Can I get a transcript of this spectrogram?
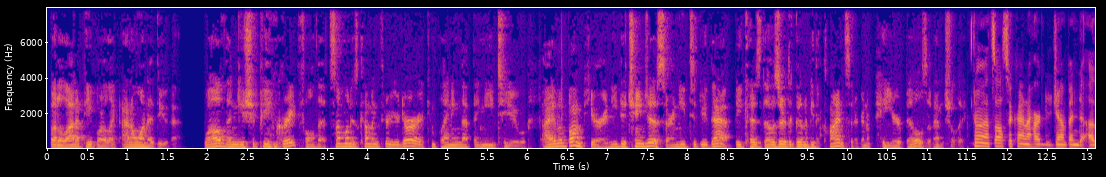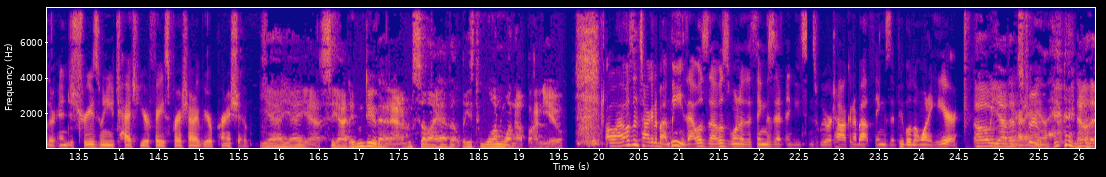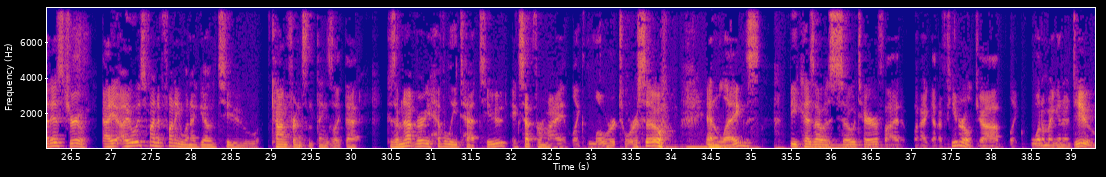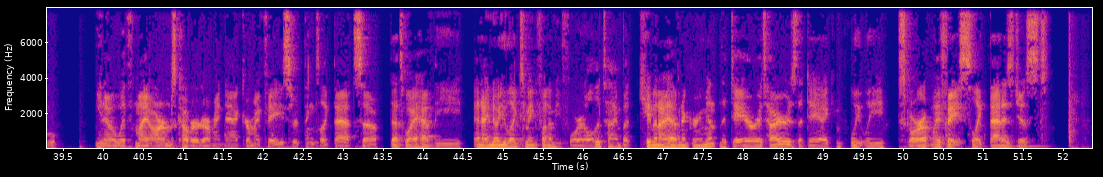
But a lot of people are like, I don't want to do that well, then you should be grateful that someone is coming through your door complaining that they need to, I have a bump here, I need to change this, or I need to do that, because those are going to be the clients that are going to pay your bills eventually. Oh, well, it's also kind of hard to jump into other industries when you tattoo your face fresh out of your apprenticeship. Yeah, yeah, yeah. See, I didn't do that, Adam, so I have at least one one up on you. Oh, I wasn't talking about me. That was that was one of the things that since we were talking about things that people don't want to hear. Oh yeah, that's true. no, that is true. I, I always find it funny when I go to conference and things like that because I'm not very heavily tattooed except for my like lower torso and legs because I was so terrified of when I got a funeral job. Like, what am I going to do? You know, with my arms covered or my neck or my face or things like that. So that's why I have the, and I know you like to make fun of me for it all the time, but Kim and I have an agreement. The day I retire is the day I completely scar up my face. Like, that is just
